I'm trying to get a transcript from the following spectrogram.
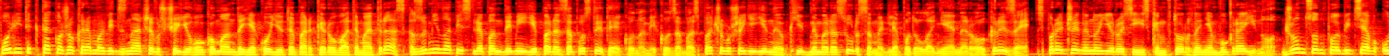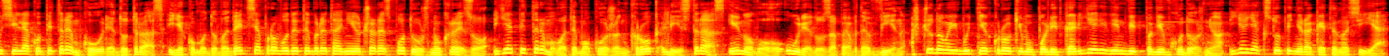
Політик також окремо відзначив, що його команда, якою тепер керуватиме Трас, зуміла після пандемії перезапустити економіку, забезпечивши її необхідними ресурсами для подолання енергокризи, спричиненої російським вторгненням в Україну. Джонсон пообіцяв усіляку підтримку уряду Трас, якому доведеться проводити Британію через потужну кризу. Я підтримуватиму кожен крок ліс Трас і нового уряду, запевнив він. Щодо майбутніх кроків у політкар'єрі, він відповів художньо: Я як ступінь ракети носія,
